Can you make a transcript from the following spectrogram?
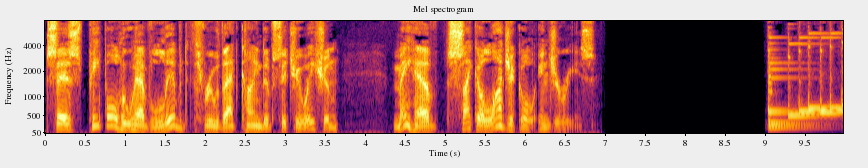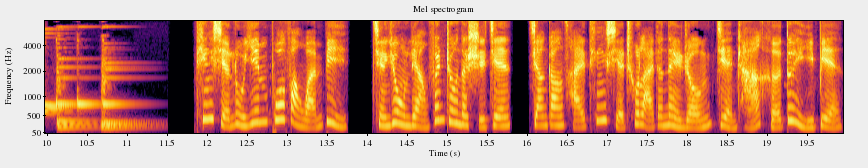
says people who have lived through that kind of situation may have psychological injuries. 听写录音播放完毕，请用两分钟的时间将刚才听写出来的内容检查核对一遍。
